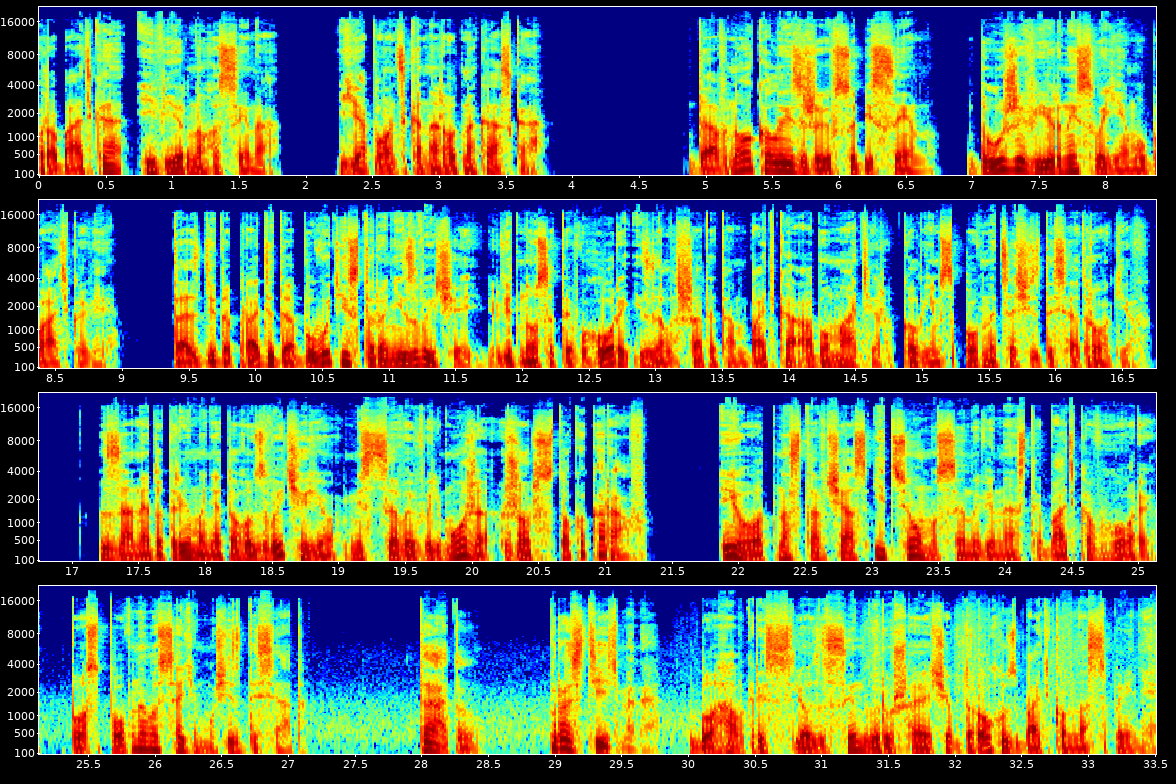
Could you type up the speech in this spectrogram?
Про батька і вірного сина. Японська народна казка. Давно колись жив собі син, дуже вірний своєму батькові. Та з діда прадіда був у тій стороні звичай відносити в гори і залишати там батька або матір, коли їм сповниться 60 років. За недотримання того звичаю місцевий вельможа жорстоко карав. І от настав час і цьому синові нести батька в гори, бо сповнилося йому 60. Тату, простіть мене. Благав крізь сльози син, вирушаючи в дорогу з батьком на спині.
